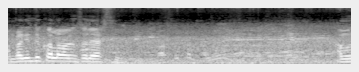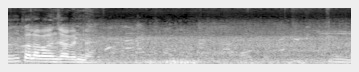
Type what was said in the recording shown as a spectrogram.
আমরা কিন্তু কলাবাগান চলে আসছি। আমরা কিন্তু কলাবাগান যাবেন না। হুম।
